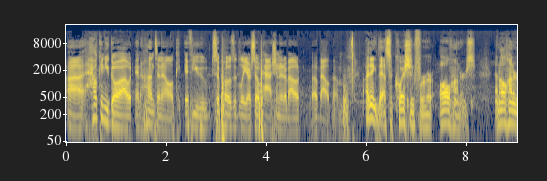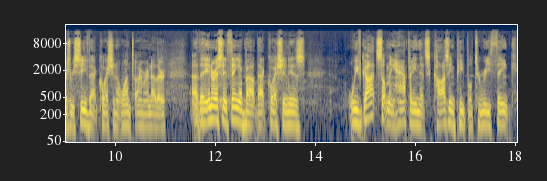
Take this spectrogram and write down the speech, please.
Uh, how can you go out and hunt an elk if you supposedly are so passionate about about them? I think that's a question for all hunters, and all hunters receive that question at one time or another. Uh, the interesting thing about that question is we've got something happening that's causing people to rethink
